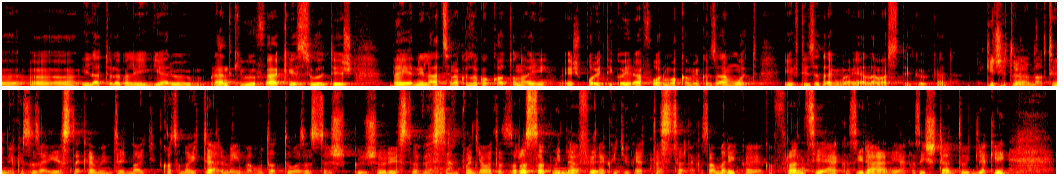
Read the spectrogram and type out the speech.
illetőleg a légierő rendkívül felkészült, és beérni látszanak azok a katonai és politikai reformok, amik az elmúlt évtizedekben jellemezték őket. Kicsit olyannak tűnik ez az egész nekem, mint egy nagy katonai termékben mutató az összes külső résztvevő szempontjából. Tehát az oroszok mindenféle kütyüket tesztelnek, az amerikaiak, a franciák, az irániak, az Isten tudja ki.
